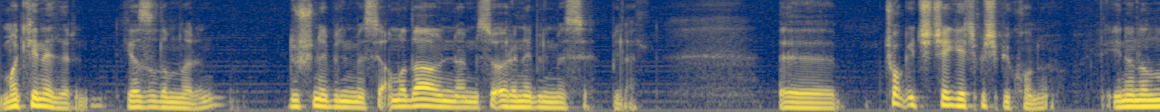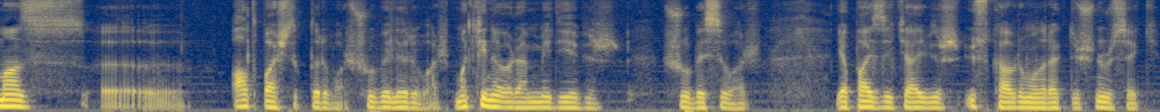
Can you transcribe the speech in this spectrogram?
makinelerin, yazılımların düşünebilmesi ama daha önemlisi öğrenebilmesi Bilal. Ee, çok iç içe geçmiş bir konu. İnanılmaz e, alt başlıkları var, şubeleri var. Makine öğrenme diye bir şubesi var. Yapay zekayı bir üst kavram olarak düşünürsek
